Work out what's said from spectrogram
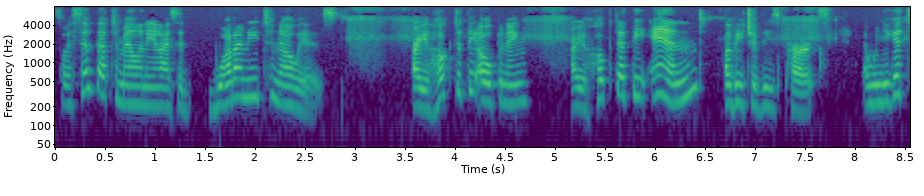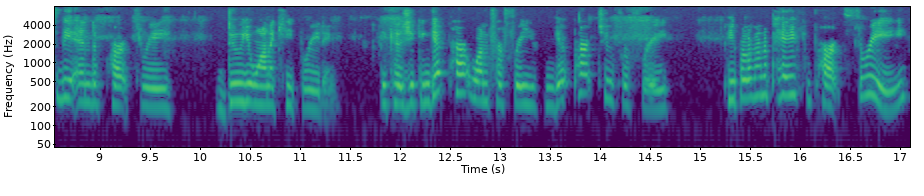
So I sent that to Melanie and I said, what I need to know is, are you hooked at the opening? Are you hooked at the end of each of these parts? And when you get to the end of part three, do you want to keep reading? Because you can get part one for free, you can get part two for free. People are going to pay for part three.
